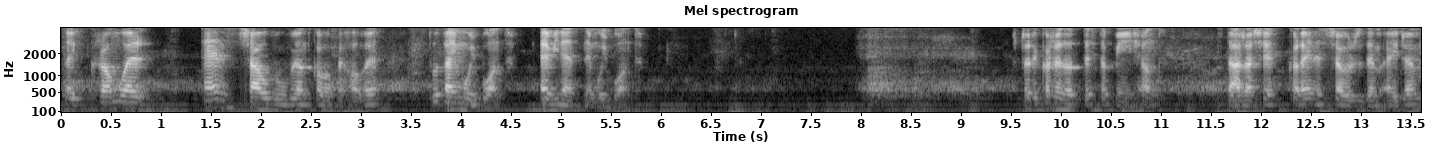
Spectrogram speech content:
Tutaj Cromwell, ten strzał był wyjątkowo pechowy. Tutaj mój błąd. Ewidentny mój błąd. Rykoszet od T150. Zdarza się. Kolejny strzał już z Dem Age'em.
